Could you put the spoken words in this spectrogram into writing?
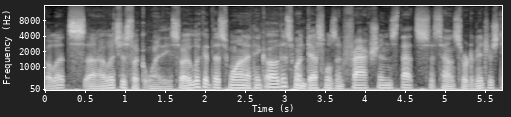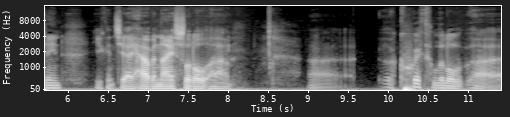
But let's, uh, let's just look at one of these. So I look at this one, I think, oh this one decimals and fractions, That's, that sounds sort of interesting. You can see I have a nice little, um, uh, a quick little uh,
